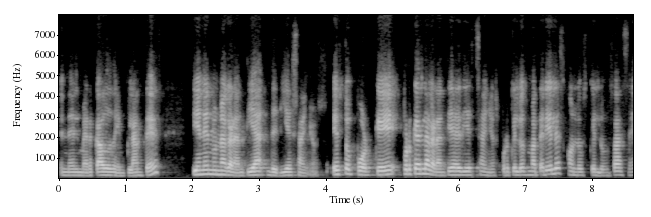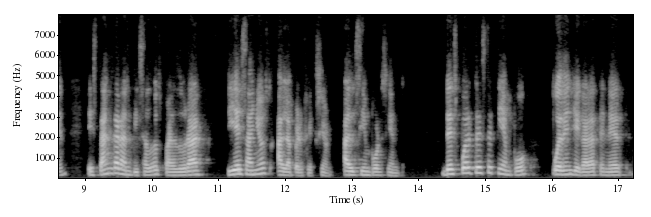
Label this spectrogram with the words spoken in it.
en el mercado de implantes tienen una garantía de 10 años. ¿Esto por qué? ¿Por qué es la garantía de 10 años? Porque los materiales con los que los hacen están garantizados para durar 10 años a la perfección, al 100%. Después de este tiempo, pueden llegar a tener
